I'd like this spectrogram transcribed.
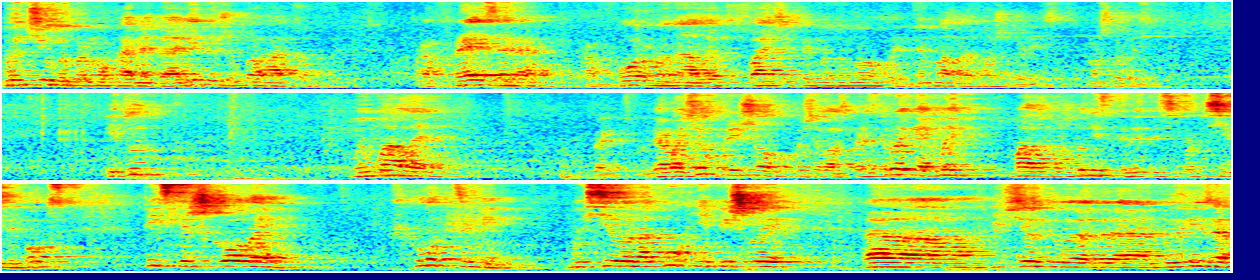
Ми чули про Мохаммеда Алі дуже багато, про Фрейзера, про Формана, але бачити ми не могли, не мали можливості. можливості. І тут ми мали, Горбачов прийшов, почалась перестройка, і ми мали можливість дивитися професійний бокс. Після школи з хлопцями ми сіли на кухні, пішли, е, включили телевізор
